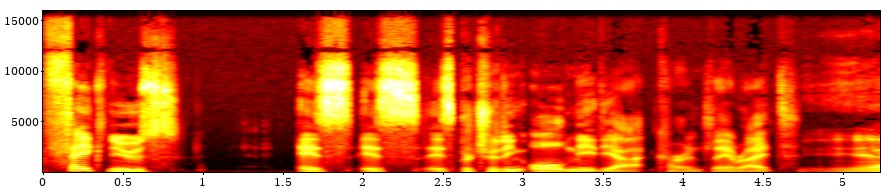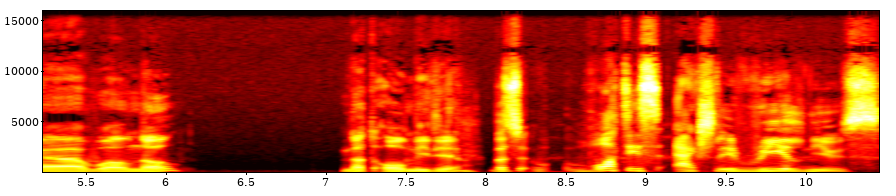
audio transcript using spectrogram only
fake news is is is protruding all media currently, right? yeah. Well, no, not all media. But so what is actually real news?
